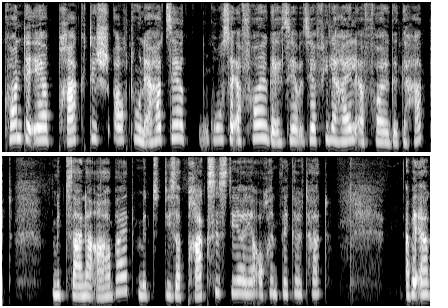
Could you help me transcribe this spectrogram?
konnte er praktisch auch tun. Er hat sehr große Erfolge, sehr, sehr viele Heilerfolge gehabt mit seiner Arbeit, mit dieser Praxis, die er ja auch entwickelt hat. Aber er,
